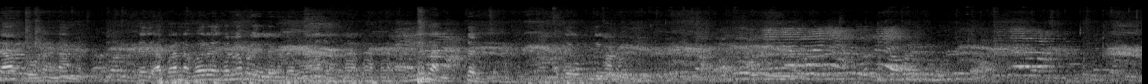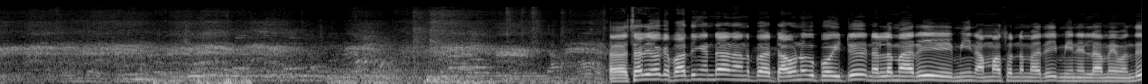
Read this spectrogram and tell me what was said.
சாப்பிடுவோம் நாங்கள் சரி அப்போ என்ன வேறு சொல்லப்பட இல்லை இல்லை தானே சரி அப்படியே ஊற்றி கொண்டு அஹ் சரி ஓகே பார்த்தீங்கன்னா நான் இப்போ டவுனுக்கு போயிட்டு நல்ல மாதிரி மீன் அம்மா சொன்ன மாதிரி மீன் எல்லாமே வந்து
